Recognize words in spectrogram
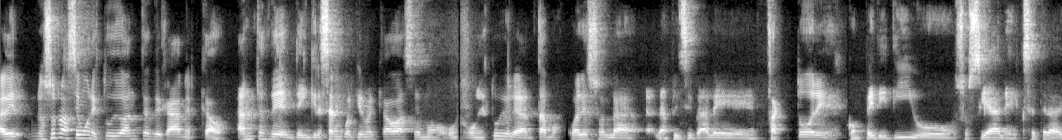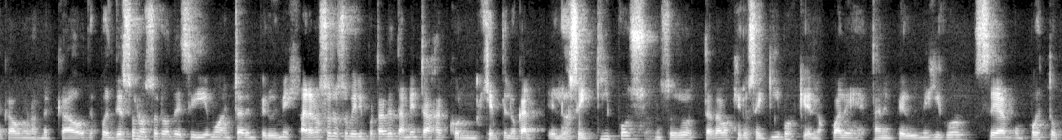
A ver, nosotros hacemos un estudio antes de cada mercado. Antes de, ingresar en cualquier mercado, hacemos un, estudio, levantamos cuáles son los principales factores competitivos, sociales, etcétera, de cada uno de los mercados. Después de eso, nosotros decidimos entrar en Perú y México. Para nosotros es súper importante también trabajar con gente local. En los equipos, nosotros tratamos que los equipos que, los cuales están en Perú y México sean compuestos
